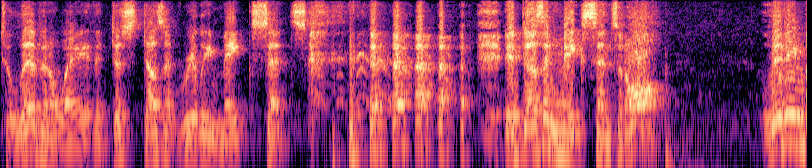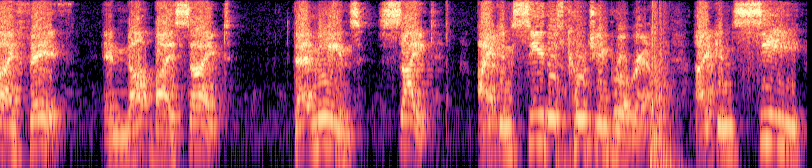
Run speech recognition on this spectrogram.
to live in a way that just doesn't really make sense. it doesn't make sense at all. Living by faith and not by sight. That means sight. I can see this coaching program. I can see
